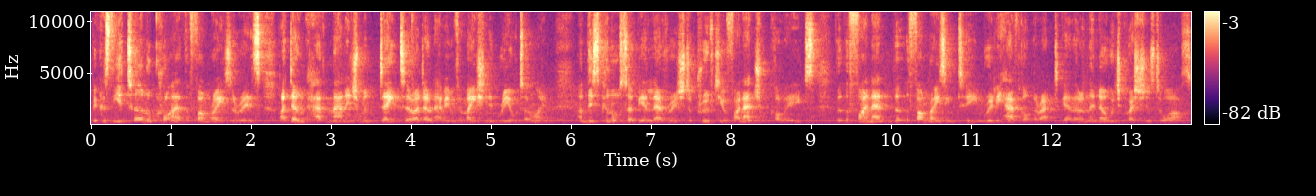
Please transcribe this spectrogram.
because the eternal cry of the fundraiser is, I don't have management data, I don't have information in real time. And this can also be a leverage to prove to your financial colleagues that the, that the fundraising team really have got their act together and they know which questions to ask.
